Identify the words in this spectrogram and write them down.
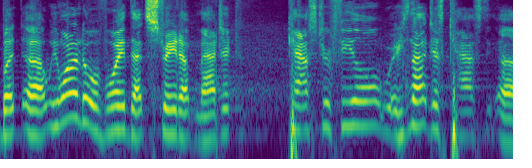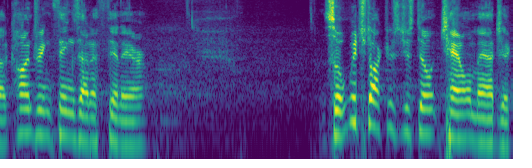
But uh, we wanted to avoid that straight up magic caster feel, where he's not just cast, uh, conjuring things out of thin air. So witch doctors just don't channel magic.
